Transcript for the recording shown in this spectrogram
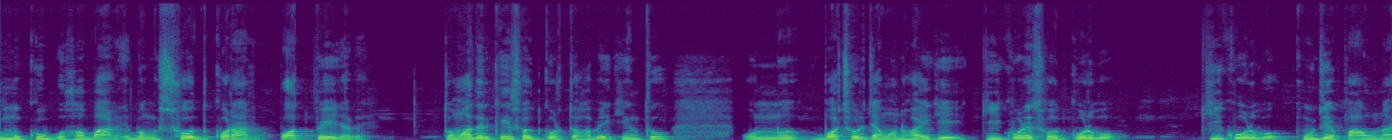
মুকুব হবার এবং শোধ করার পথ পেয়ে যাবে। তোমাদেরকেই শোধ করতে হবে, কিন্তু অন্য বছর যেমন হয় কি কি করে শোধ করব, কি করব খুঁজে পাও না,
